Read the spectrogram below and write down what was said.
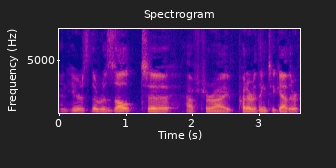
And here's the result uh, after I put everything together.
